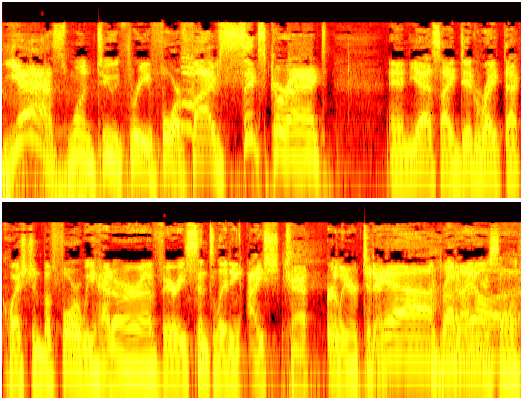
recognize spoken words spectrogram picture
Yes. One, two, three, four, five, six. Correct. And yes, I did write that question before we had our uh, very scintillating ice chat earlier today. Yeah, You brought it on al- yourself.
